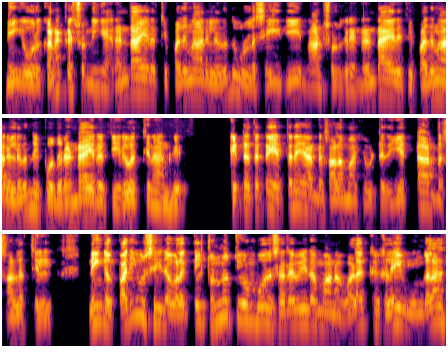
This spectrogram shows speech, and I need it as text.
நீங்க ஒரு கணக்க சொன்னீங்க. ரெண்டாயிரத்தி பதினாறிலிருந்து உள்ள செய்தியை நான் சொல்கிறேன். ரெண்டாயிரத்தி பதினாறிலிருந்து இப்போது ரெண்டாயிரத்தி இருபத்தி நான்கு கிட்டத்தட்ட எத்தனை ஆண்டு காலமாகிவிட்டது? எட்டு ஆண்டு காலத்தில் நீங்கள் பதிவு செய்த வழக்கில் தொண்ணூத்தி ஒன்பது சதவீதமான வழக்குகளை உங்களால்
